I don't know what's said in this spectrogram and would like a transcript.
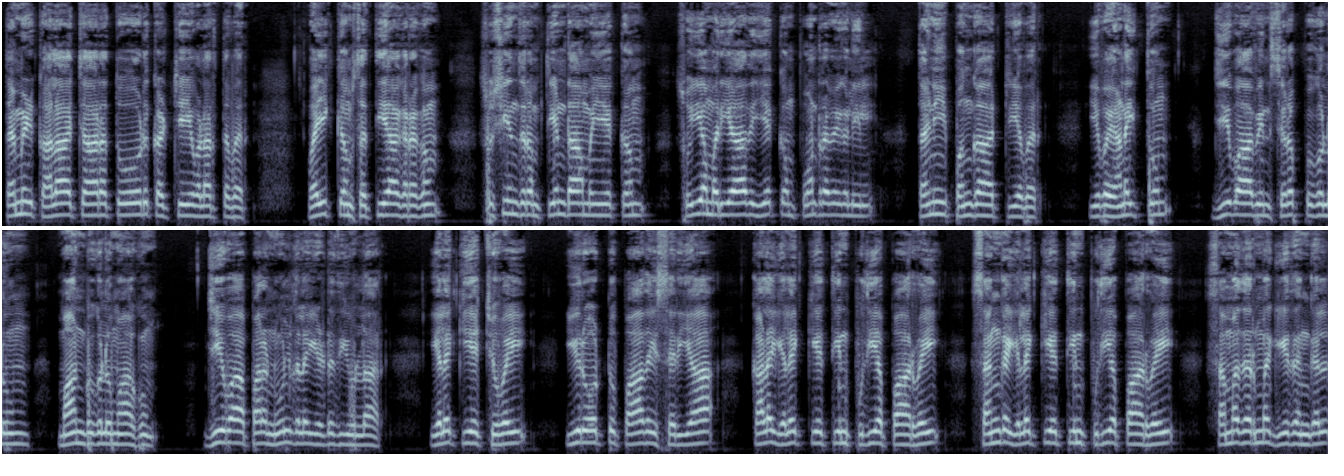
தமிழ் கலாச்சாரத்தோடு கட்சியை வளர்த்தவர். வைக்கம் சத்தியாகிரகம் சுசீந்திரம் தீண்டாமை இயக்கம் சுயமரியாதை இயக்கம் போன்றவைகளில் தனி பங்காற்றியவர். இவை அனைத்தும் ஜீவாவின் சிறப்புகளும் மாண்புகளுமாகும். ஜீவா பல நூல்களை எழுதியுள்ளார். இலக்கிய சுவை ஈரோட்டு பாதை சரியா கலை இலக்கியத்தின் புதிய பார்வை சங்க இலக்கியத்தின் புதிய பார்வை சமதர்ம கீதங்கள்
